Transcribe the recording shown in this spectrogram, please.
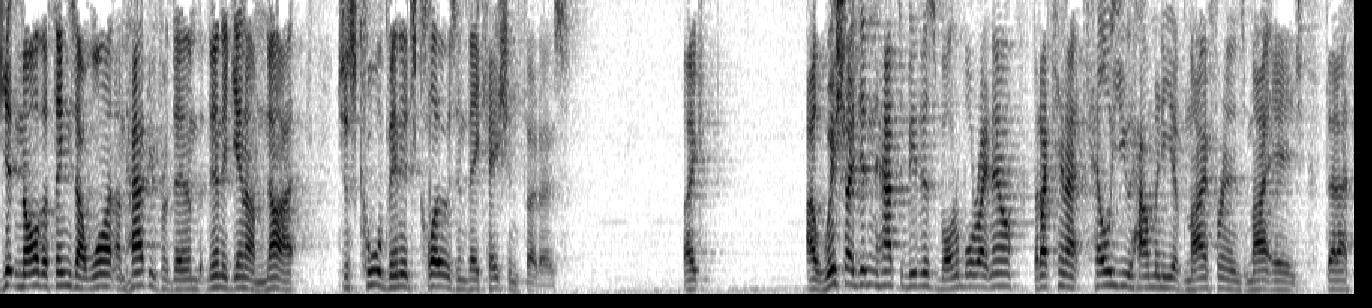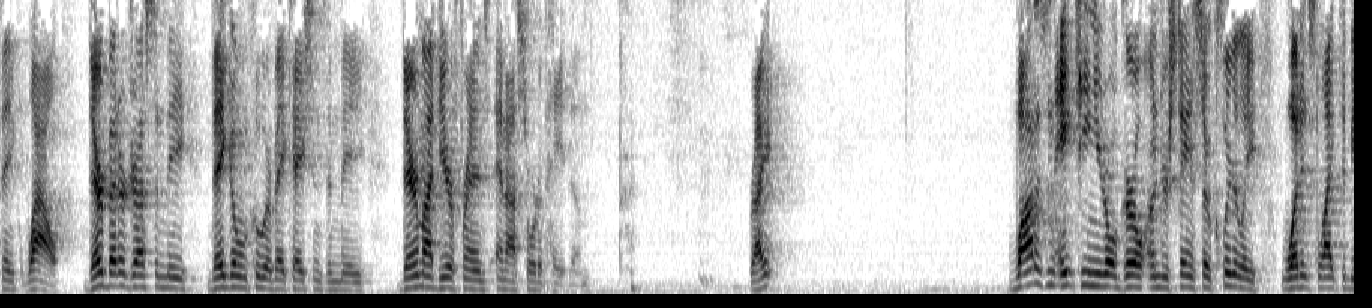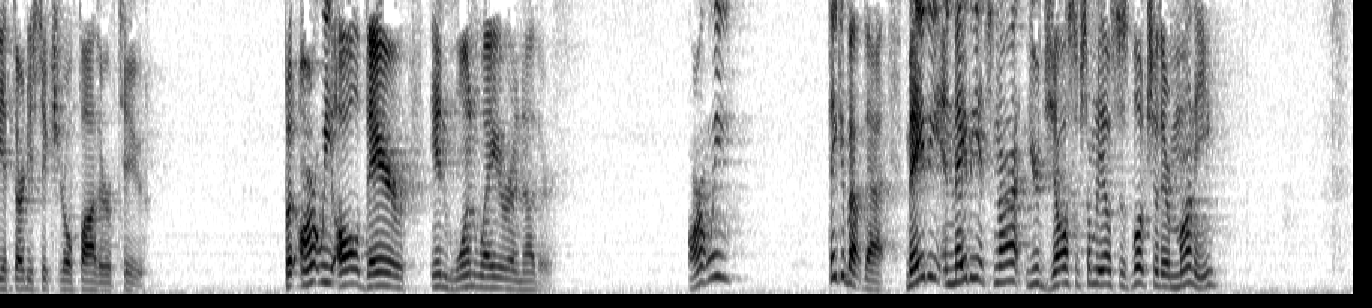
getting all the things I want, I'm happy for them, but then again, I'm not. Just cool vintage clothes and vacation photos. Like, I wish I didn't have to be this vulnerable right now, but I cannot tell you how many of my friends my age that I think, wow, they're better dressed than me, they go on cooler vacations than me, they're my dear friends, and I sort of hate them. right? Why does an 18 year old girl understand so clearly what it's like to be a 36 year old father of two? But aren't we all there in one way or another? Aren't we? Think about that. Maybe, and maybe it's not you're jealous of somebody else's looks or their money,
